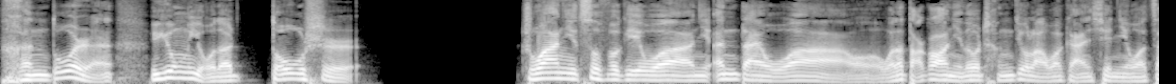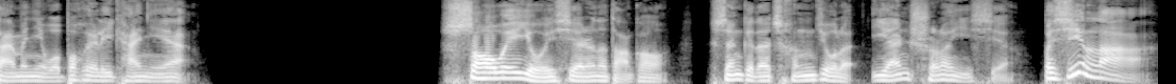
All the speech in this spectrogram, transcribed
很多人拥有的都是主啊，你赐福给我，你恩待我，我的祷告你都成就了，我感谢你，我赞美你，我不会离开你。稍微有一些人的祷告，神给他成就了，延迟了一些。不信啦，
